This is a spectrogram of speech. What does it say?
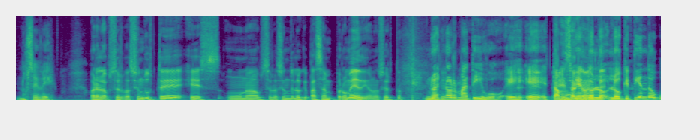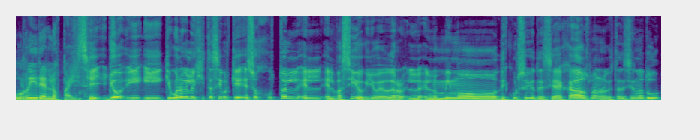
no se ve. Ahora, la observación de usted es una observación de lo que pasa en promedio, ¿no es cierto? No es normativo, eh, eh, estamos viendo lo, que tiende a ocurrir en los países. yo, y, qué bueno que lo dijiste así, porque eso es justo el, vacío que yo veo. en los mismos discursos que yo te decía de Hausman, lo que estás diciendo tú,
